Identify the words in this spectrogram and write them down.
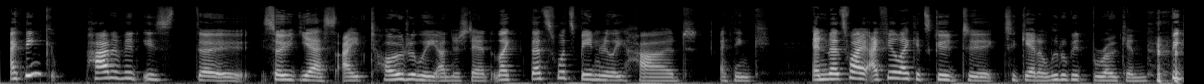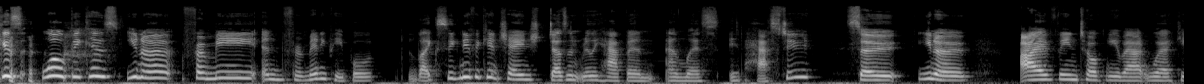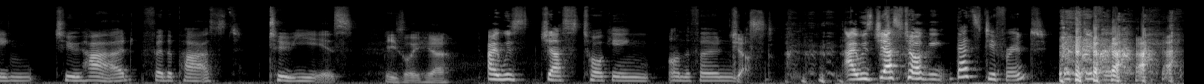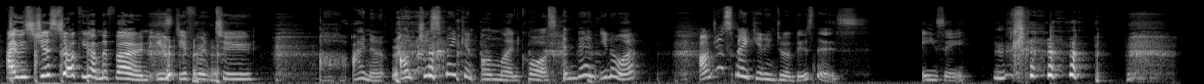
I think part of it is the so yes, I totally understand. Like that's what's been really hard, I think. And that's why I feel like it's good to to get a little bit broken because well because you know for me and for many people like significant change doesn't really happen unless it has to. So, you know, I've been talking about working too hard for the past 2 years. Easily, yeah. I was just talking on the phone Just. I was just talking. That's different. That's different. I was just talking on the phone is different to. Oh, I know. I'll just make an online course, and then you know what? I'll just make it into a business. Easy.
